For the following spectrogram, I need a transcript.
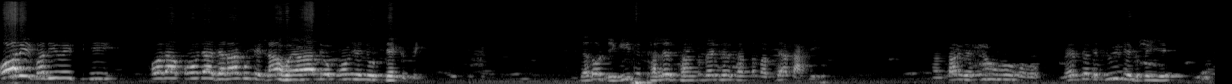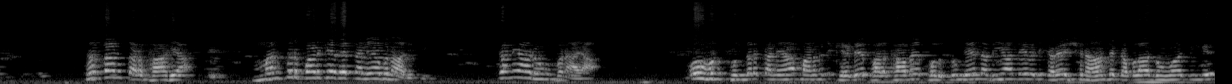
ਉਹ ਵੀ ਵਧੀ ਹੋਈ ਸੀ, ਉਹਦਾ ਪਹੁੰਚਾ ਜਰਾ ਕੋ ਢਿੱਲਾ ਹੋਇਆ ਤੇ ਉਹ ਪਹੁੰਚੇ ਜੋ ਡਿੱਗ ਪਈ। ਜਦੋਂ ਡਿੱਗੀ ਤੇ ਥੱਲੇ ਸੰਤ ਬੈਠੇ, ਸੰਤ ਤਪੱਸਿਆ ਕਰਦੀ ਸੰਤਾਂ ਵੇਖਿਆ, ਉਹ ਮੇਰੇ ਤੇ ਚੂਹੀ ਡਿੱਗ ਪਈ ਏ। ਸੰਤਾਂ ਨੂੰ ਤਰਸ ਆ ਗਿਆ ਮੰਤਰ ਪੜ ਕੇ ਤੇ ਕਨਿਆ ਬਣਾ ਦਿੱਤੀ। ਕਨਿਆ ਰੂਪ ਬਣਾਇਆ। ਉਹ ਹੁਣ ਸੁੰਦਰ ਕਨਿਆ ਮਨ ਵਿੱਚ ਖੇਡੇ, ਫਲ ਖਾਵੇ, ਫੁੱਲ ਸੁੰਗੇ ਨਦੀਆਂ ਦੇ ਵਿੱਚ ਕਰੇ, ਇਸ਼ਨਾਨ ਤੇ ਕਪਲਾ ਗਊਆਂ ਚੁੰਗੇ।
